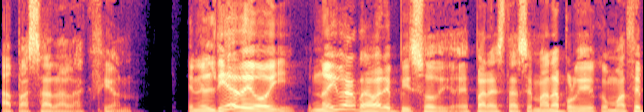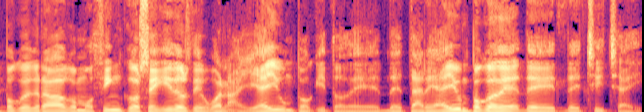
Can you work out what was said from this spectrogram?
a pasar a la acción. En el día de hoy no iba a grabar episodio eh, para esta semana porque como hace poco he grabado como cinco seguidos, digo, bueno, ahí hay un poquito de, tarea, hay un poco de, chicha ahí.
